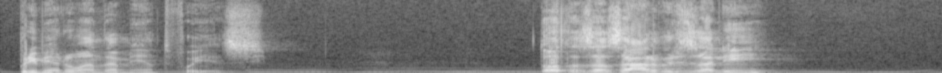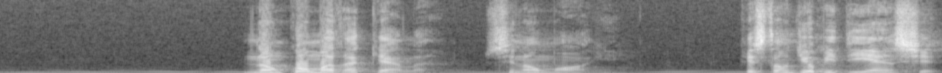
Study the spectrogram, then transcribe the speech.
O primeiro mandamento foi esse. Todas as árvores ali, não coma daquela, senão morre. Questão de obediência,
